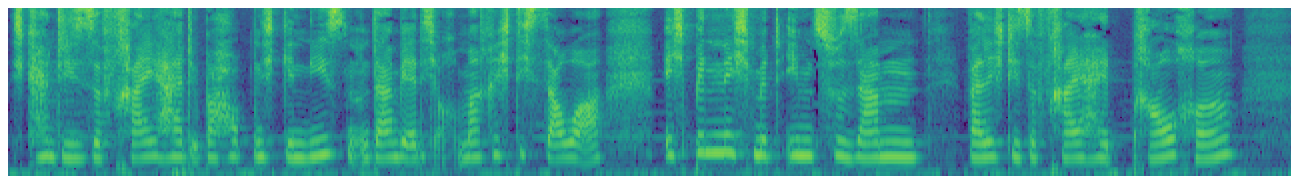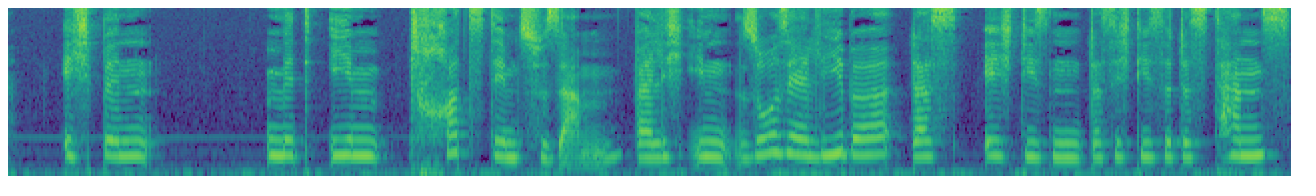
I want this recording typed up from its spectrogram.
ich könnte diese Freiheit überhaupt nicht genießen und dann werde ich auch immer richtig sauer. Ich bin nicht mit ihm zusammen, weil ich diese Freiheit brauche. Ich bin mit ihm trotzdem zusammen, weil ich ihn so sehr liebe, dass ich diesen, dass ich diese Distanz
